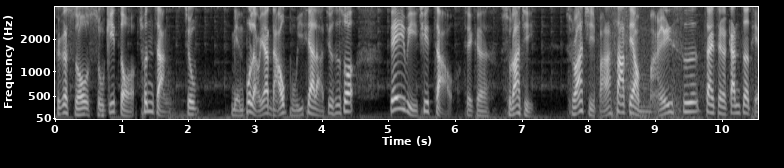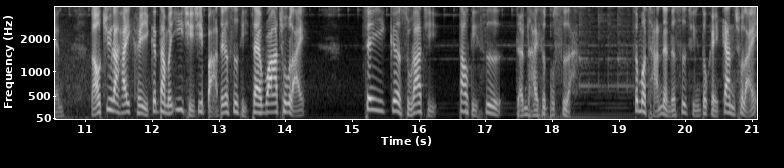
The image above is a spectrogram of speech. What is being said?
这个时候，苏吉朵村长就免不了要脑补一下了，就是说，David 去找这个苏拉吉，苏拉吉把他杀掉，埋尸在这个甘蔗田，然后居然还可以跟他们一起去把这个尸体再挖出来。这一个苏拉吉到底是人还是不是啊？这么残忍的事情都可以干出来。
